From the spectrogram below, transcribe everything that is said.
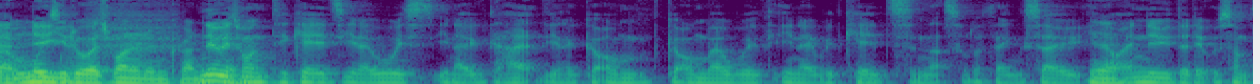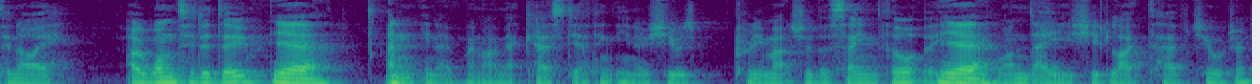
yeah. Knew you'd always wanted them, kind knew always wanted kids. You know, always you know had, you know got on got on well with you know with kids and that sort of thing. So you know, I knew that it was something I I wanted to do. Yeah. And you know, when I met Kirsty, I think you know she was pretty much of the same thought that Yeah. know, one day she'd like to have children.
